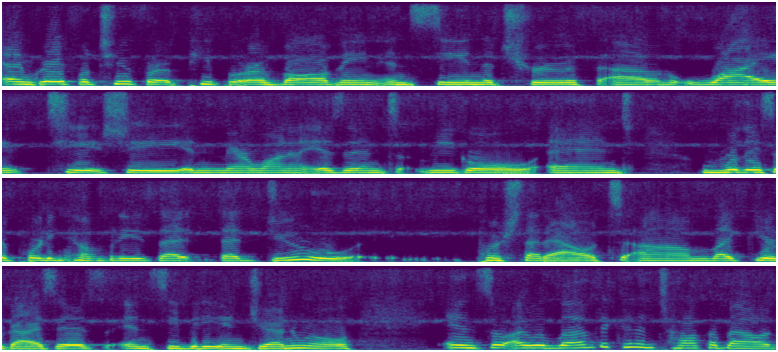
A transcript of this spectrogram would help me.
I'm grateful too for people are evolving and seeing the truth of why THC and marijuana isn't legal and really supporting companies that that do push that out, um, like your guys' is and CBD in general. And so I would love to kind of talk about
